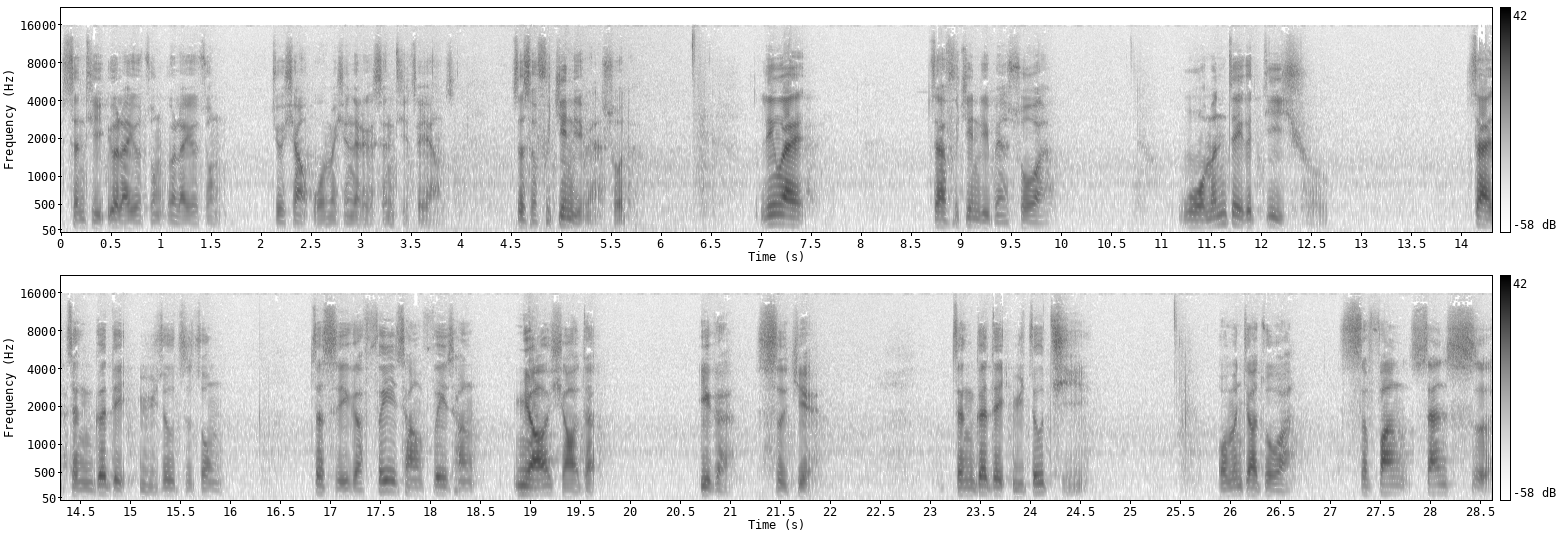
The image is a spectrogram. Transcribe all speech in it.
身体越来越重，越来越重。就像我们现在这个身体这样子，这是佛经里面说的。另外，在佛经里边说啊，我们这个地球，在整个的宇宙之中，这是一个非常非常渺小的一个世界。整个的宇宙体，我们叫做啊十方三世，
